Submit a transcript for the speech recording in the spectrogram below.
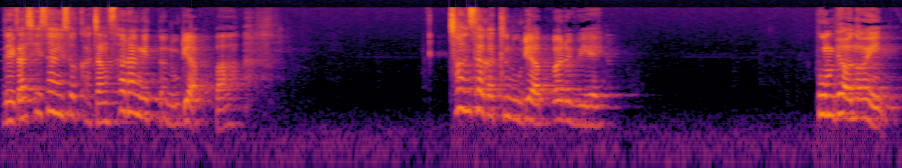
내가 세상에서 가장 사랑했던 우리 아빠, 천사 같은 우리 아빠를 위해 본 변호인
